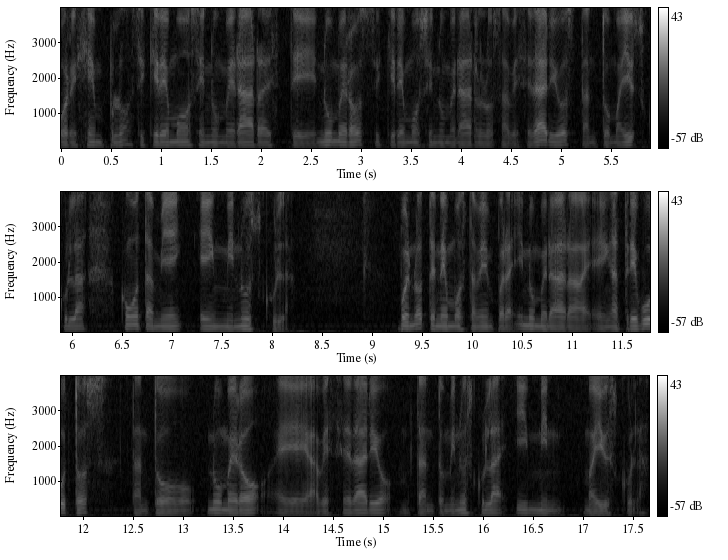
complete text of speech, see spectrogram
por ejemplo, si queremos enumerar este, números, si queremos enumerar los abecedarios, tanto mayúscula como también en minúscula. Bueno, tenemos también para enumerar en atributos, tanto número, eh, abecedario, tanto minúscula y min mayúscula.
